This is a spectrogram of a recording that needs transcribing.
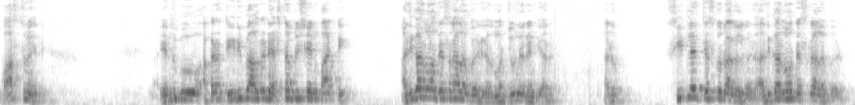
వాస్తవం ఇది. ఎందుకు? అక్కడ టీడీపీ ఆల్రెడీ ఎస్టాబ్లిష్ అయిన పార్టీ. అధికారంలో తీసుకురాలేకపోయాడు కదా మరి జూనియర్ ఎన్టీఆర్. అడు సీట్లు అయితే తీసుకురాగలిగాడు. అధికారంలో తీసుకురాలేకపోయాడు.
